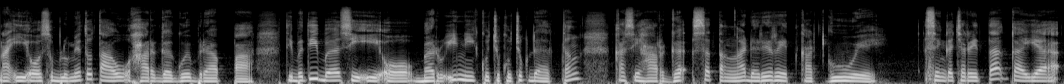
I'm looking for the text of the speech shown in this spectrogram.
Nah, IO sebelumnya tuh tahu harga gue berapa. Tiba-tiba si IO baru ini kucuk-kucuk datang kasih harga setengah dari rate card gue. Singkat cerita kayak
